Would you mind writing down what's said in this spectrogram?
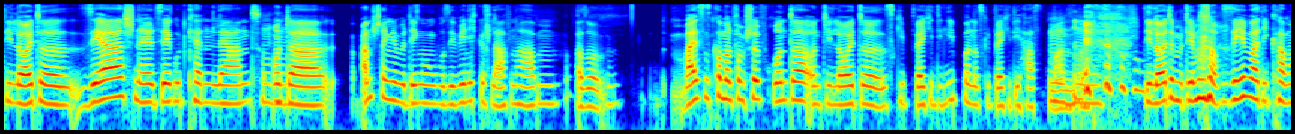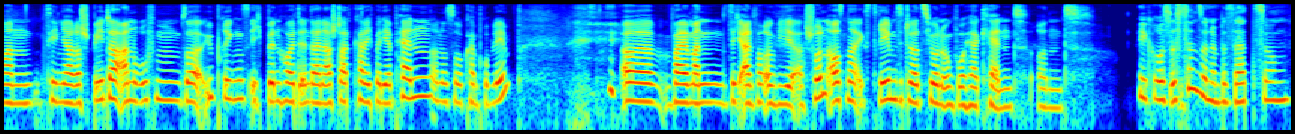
Die Leute sehr schnell, sehr gut kennenlernt mhm. unter anstrengenden Bedingungen, wo sie wenig geschlafen haben. Also meistens kommt man vom Schiff runter und die Leute, es gibt welche, die liebt man, es gibt welche, die hasst man. Mhm. die Leute, mit denen man auf See war, die kann man zehn Jahre später anrufen. So, übrigens, ich bin heute in deiner Stadt, kann ich bei dir pennen? Und so kein Problem. äh, weil man sich einfach irgendwie schon aus einer extremen Situation irgendwoher kennt. Und wie groß ist denn so eine Besatzung?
